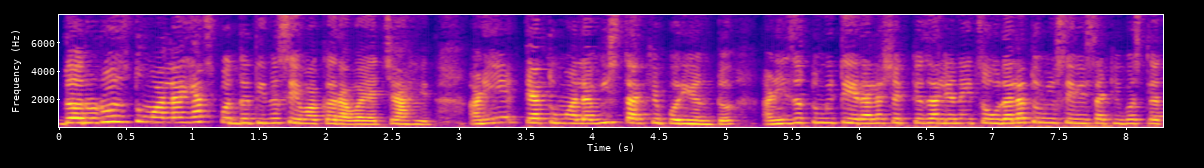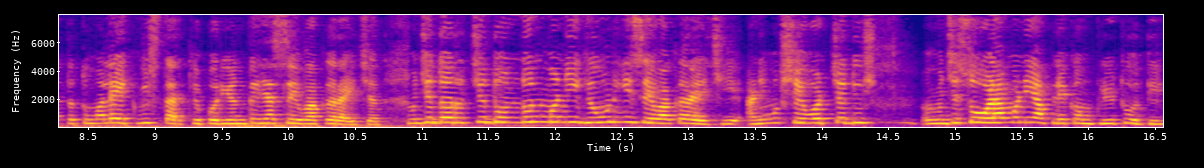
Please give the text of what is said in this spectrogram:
दररोज तुम्हाला ह्याच पद्धतीनं सेवा करावयाच्या आहेत. आणि त्या तुम्हाला वीस तारखेपर्यंत आणि जर तुम्ही तेराला शक्य झाले नाही चौदाला तुम्ही सेवेसाठी बसलात तर तुम्हाला एकवीस तारखेपर्यंत ह्या सेवा करायच्यात. म्हणजे दररोजचे दोन दोन मनी घेऊन ही सेवा करायची. आणि मग शेवटच्या दिवशी म्हणजे सोळा मणी आपले कंप्लीट होतील.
